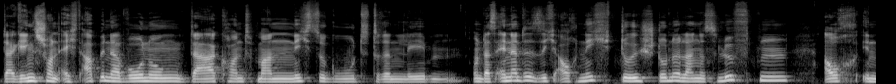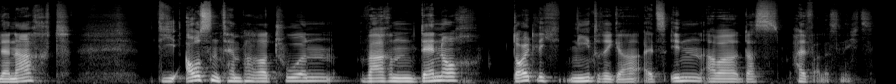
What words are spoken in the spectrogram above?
da ging es schon echt ab in der Wohnung, da konnte man nicht so gut drin leben. Und das änderte sich auch nicht durch stundenlanges Lüften, auch in der Nacht. Die Außentemperaturen waren dennoch deutlich niedriger als innen, aber das half alles nichts.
